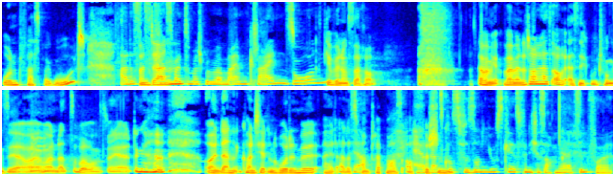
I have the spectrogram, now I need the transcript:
unfassbar gut. Ah, das und ist krass, dann- weil zum Beispiel bei meinem kleinen Sohn, Gewöhnungssache. Aber mir, bei meiner Tochter hat es auch erst nicht gut funktioniert, aber es super funktioniert. Und dann konnte ich halt in Ruhe den Müll halt alles vom Treppenhaus Ja, aber ganz auffischen. kurz, für so einen Use Case finde ich das auch mehr als sinnvoll.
